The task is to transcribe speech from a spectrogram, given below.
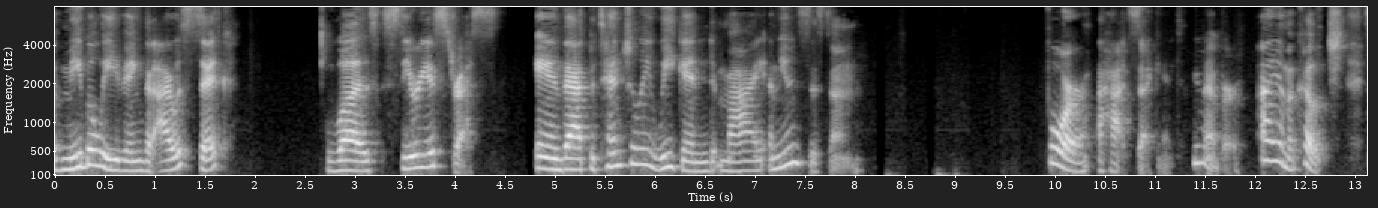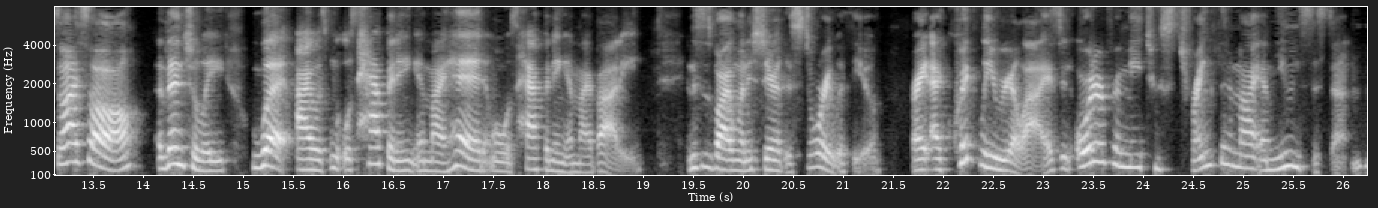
of me believing that I was sick was serious stress, and that potentially weakened my immune system. For a hot second, remember, I am a coach. So I saw eventually what I was what was happening in my head and what was happening in my body. And this is why I want to share this story with you. Right? I quickly realized in order for me to strengthen my immune system,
